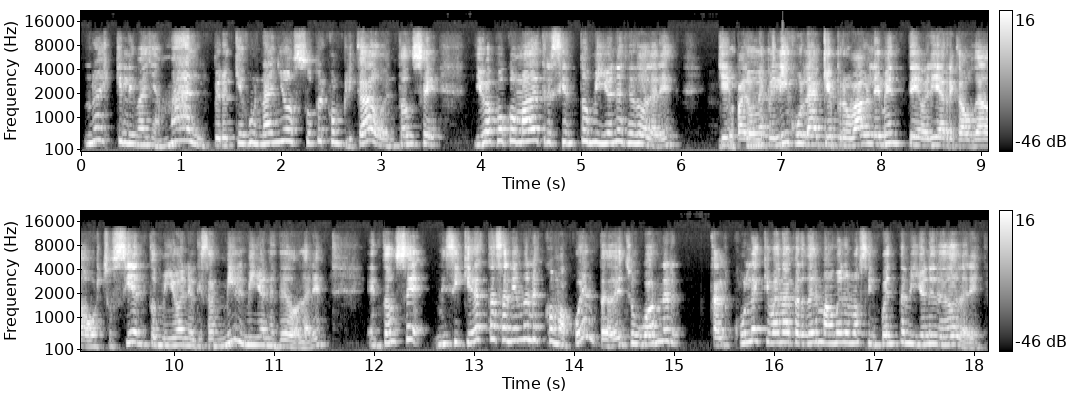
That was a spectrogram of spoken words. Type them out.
no es que le vaya mal, pero que es un año súper complicado. Entonces, lleva poco más de 300 millones de dólares, que para una película que probablemente habría recaudado 800 millones o quizás mil millones de dólares. Entonces, ni siquiera está saliéndoles como a cuenta. De hecho, Warner calcula que van a perder más o menos unos 50 millones de dólares.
